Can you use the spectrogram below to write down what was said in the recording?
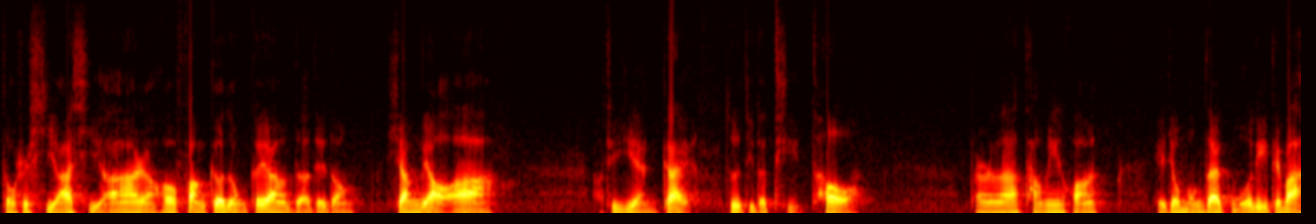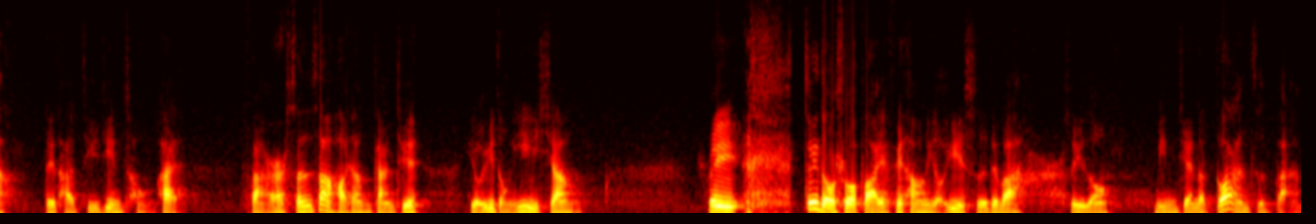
总是洗啊洗啊，然后放各种各样的这种香料啊，去掩盖自己的体臭。当然了，唐明皇。也就蒙在鼓里，对吧？对他极尽宠爱，反而身上好像感觉有一种异香，所以 这种说法也非常有意思，对吧？是一种民间的段子版，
